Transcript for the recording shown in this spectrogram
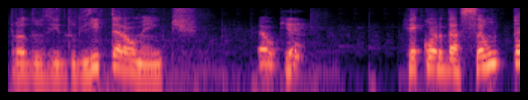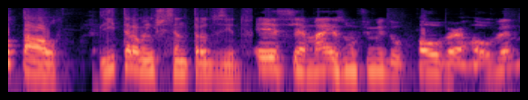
traduzido literalmente. É o quê? Recordação total, literalmente sendo traduzido. Esse é mais um filme do Paul Verhoeven,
